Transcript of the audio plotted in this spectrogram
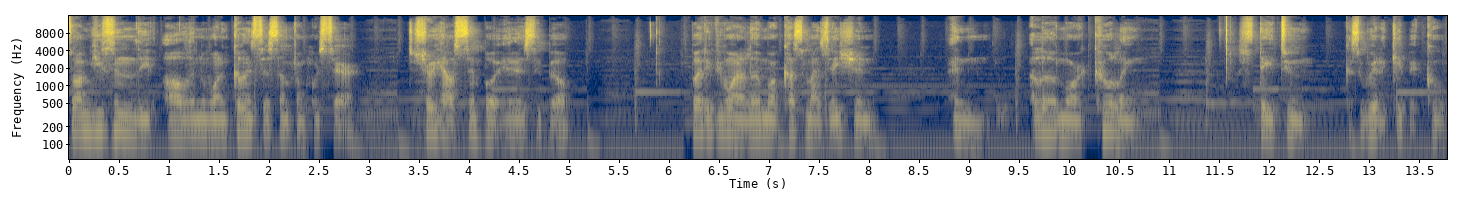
So I'm using the all-in-one cooling system from Corsair to show you how simple it is to build. But if you want a little more customization and a little more cooling, stay tuned because we're gonna keep it cool.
